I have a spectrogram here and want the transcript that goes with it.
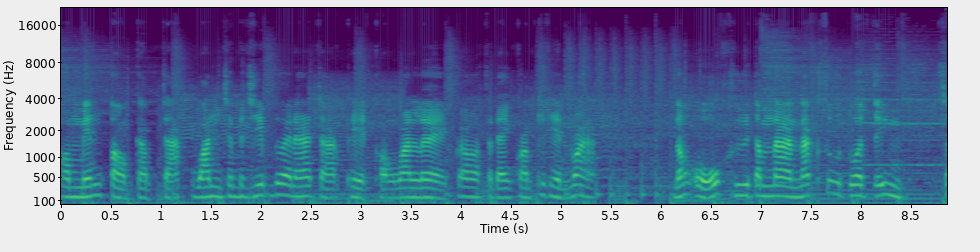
คอมเมนต์ตอบกลับจากวันแชมเปี้ยนชิพด้วยนะ จากเพจของวันเลย ก็แสดงความคิดเห็นว่า น้องโอคือตำนานนักสู้ตัวจริง เส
